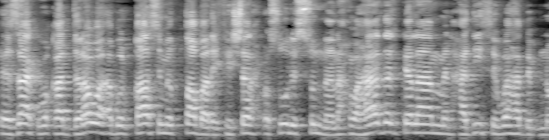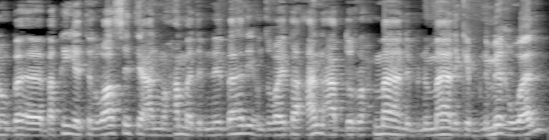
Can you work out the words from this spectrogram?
er sagt, وقد روى أبو القاسم الطبري في شرح أصول السنة نحو هذا الكلام من حديث وهب بن بقية الواسطي عن محمد بن البهلي und so weiter عن عبد الرحمن بن مالك بن مغول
